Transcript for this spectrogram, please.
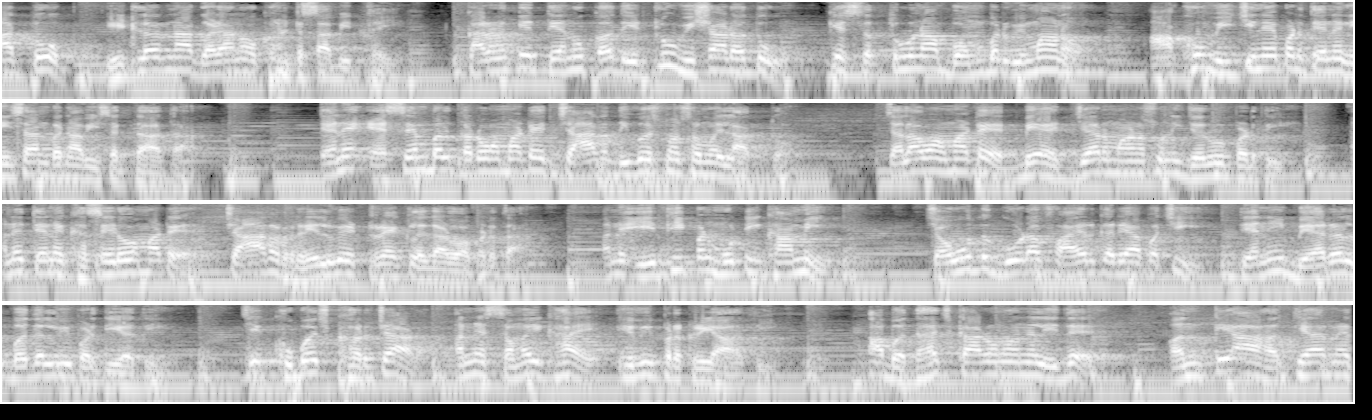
આ તોપ હિટલરના ગળાનો ઘંટ સાબિત થઈ. કારણ કે તેનું કદ એટલું વિશાળ હતું કે શત્રુના બોમ્બર વિમાનો આંખો વીંચીને પણ તેને નિશાન બનાવી શકતા હતા. તેને એસેમ્બલ કરવા માટે ચાર દિવસનો સમય લાગતો. ચલાવવા માટે બે હજાર માણસોની જરૂર પડતી અને તેને ખસેડવા માટે ચાર રેલવે ટ્રેક લગાડવા પડતા. અને એથી પણ મોટી ખામી, ચૌદ ગોળા ફાયર કર્યા પછી તેની બેરલ બદલવી પડતી હતી, જે ખૂબ જ ખર્ચાળ અને સમય ખાય એવી પ્રક્રિયા હતી. આ બધા જ કારણોને લીધે અંતે આ હથિયારને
